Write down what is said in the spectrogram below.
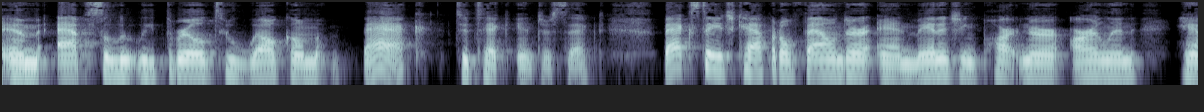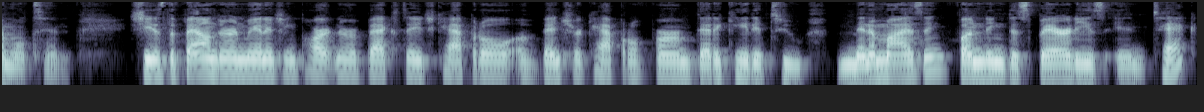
am absolutely thrilled to welcome back to Tech Intersect Backstage Capital founder and managing partner Arlan Hamilton. She is the founder and managing partner of Backstage Capital, a venture capital firm dedicated to minimizing funding disparities in tech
